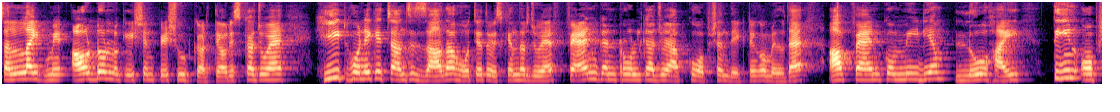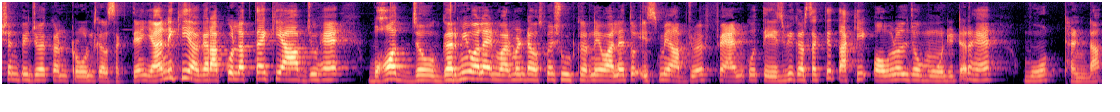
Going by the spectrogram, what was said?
सनलाइट में आउटडोर लोकेशन पे शूट करते हैं और इसका जो है हीट होने के चांसेस ज़्यादा होते हैं तो इसके अंदर जो है फ़ैन कंट्रोल का जो है आपको ऑप्शन देखने को मिलता है। आप फ़ैन को मीडियम लो हाई तीन ऑप्शन पे जो है कंट्रोल कर सकते हैं। यानी कि अगर आपको लगता है कि आप जो है बहुत जो गर्मी वाला एनवायरमेंट है, उसमें शूट करने वाले हैं तो इसमें आप जो है फ़ैन को तेज भी कर सकते हैं, ताकि ओवरऑल जो मॉनिटर है वो ठंडा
